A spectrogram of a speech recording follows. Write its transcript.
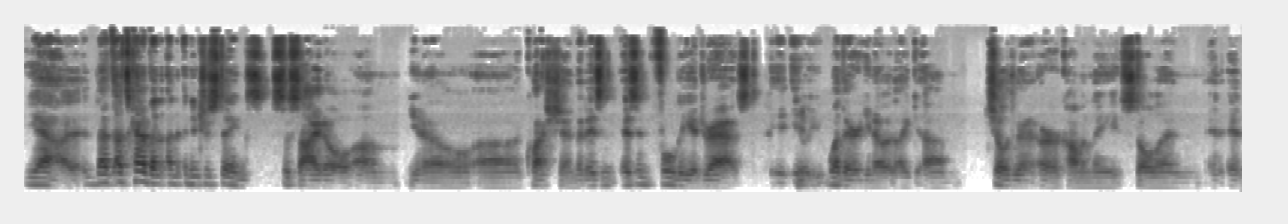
yeah, that, that's kind of an, an interesting societal, um, you know, uh, question that isn't isn't fully addressed. I- I- Yeah. Whether you know, like um, children are commonly stolen in, in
